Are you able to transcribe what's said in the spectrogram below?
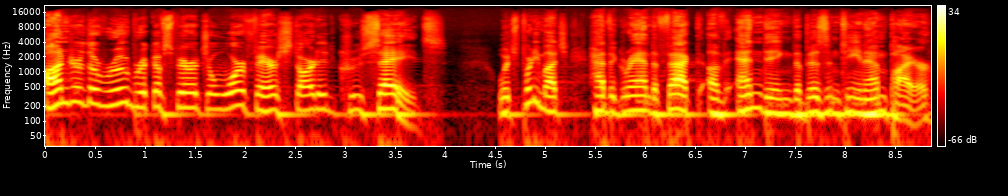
under the rubric of spiritual warfare, started crusades, which pretty much had the grand effect of ending the Byzantine Empire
